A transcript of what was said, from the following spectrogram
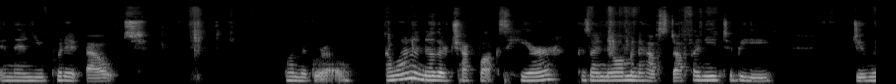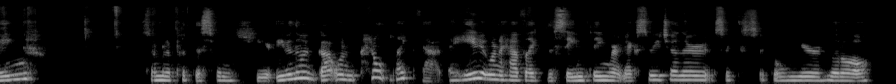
and then you put it out on the grill. I want another checkbox here because I know I'm going to have stuff I need to be doing so I'm going to put this one here. Even though I've got one, I don't like that. I hate it when I have like the same thing right next to each other. It's like, it's like a weird little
